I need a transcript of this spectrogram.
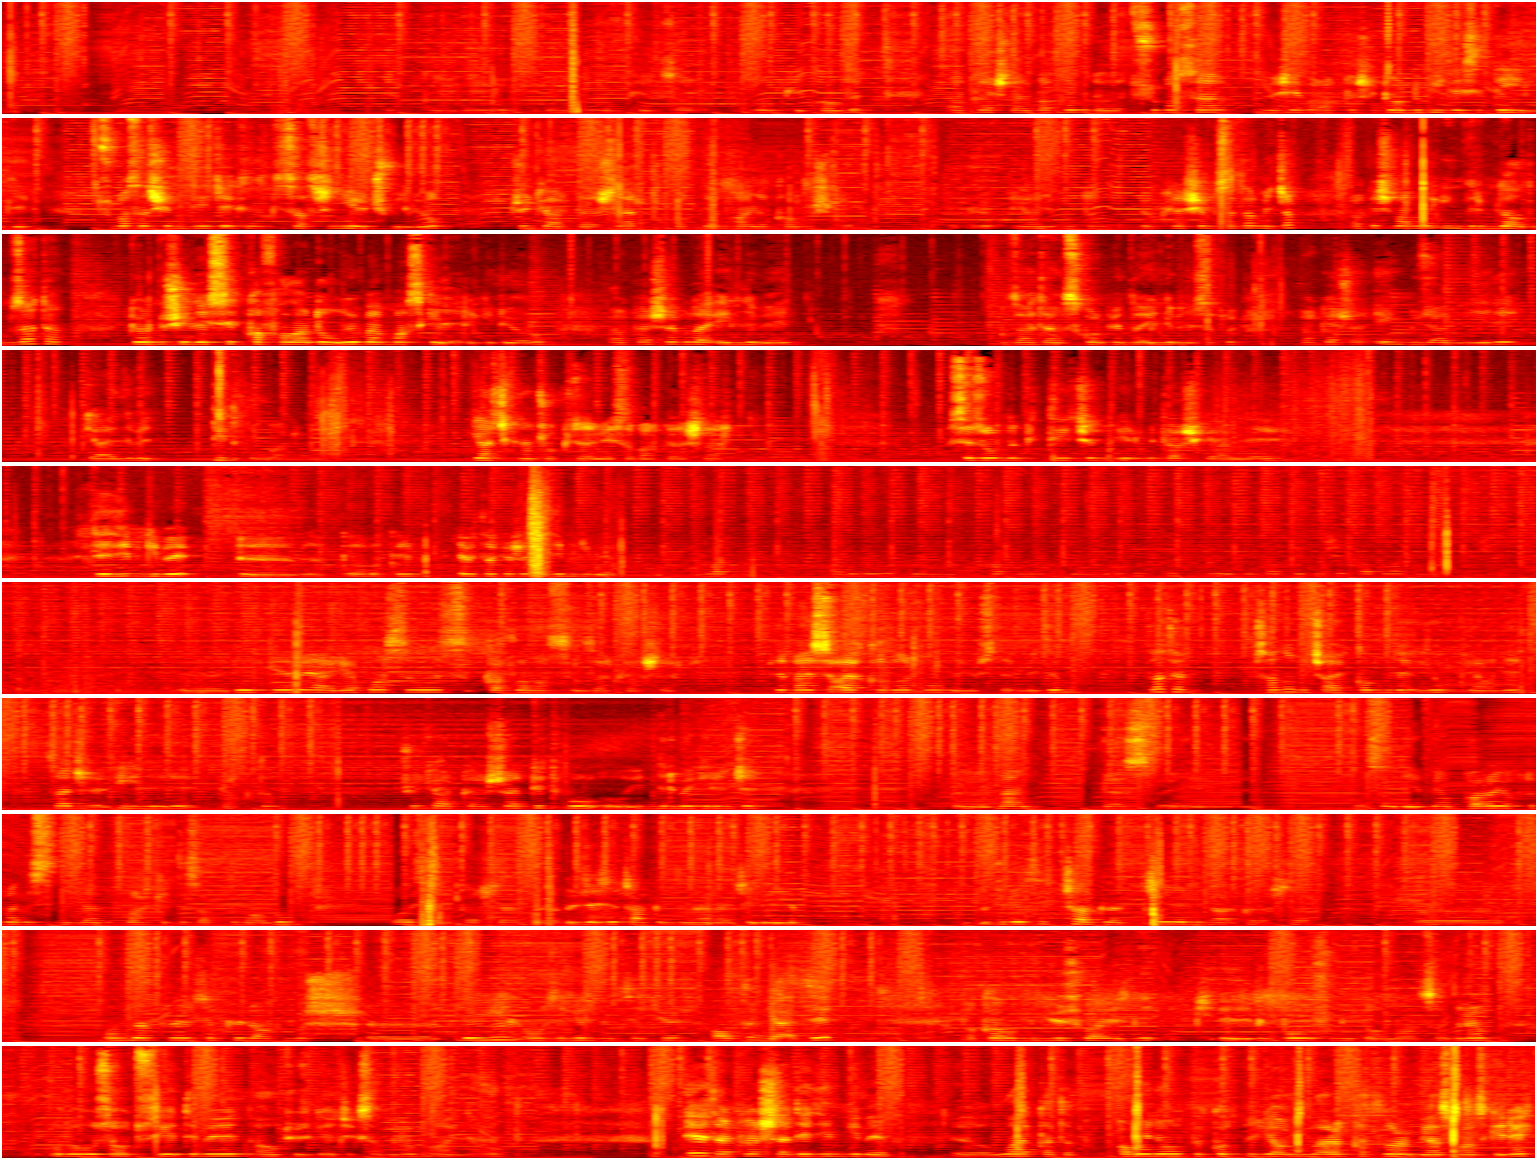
Bir dakika, 10 pil kaldı. Arkadaşlar bakın e, Tsubasa şey var arkadaşlar gördüğüm hilesi değildir. Tsubasa şimdi diyeceksiniz ki satışı niye 3 milyon? Çünkü arkadaşlar aklım hala kalmış mı? Yani buradan yok ya şimdi satamayacağım. Arkadaşlar ben bunu indirimde aldım. Zaten görünüş hilesi kafalarda oluyor. Ben maskelere gidiyorum. Arkadaşlar bu da 50 bin. Zaten Scorpion'da 50 bine satıyor. Arkadaşlar en güzel yeri geldi ve Deadpool var. Gerçekten çok güzel bir hesap arkadaşlar. Sezon da bittiği için 20 taş geldi. Dediğim gibi e, bir dakika bakayım. Evet arkadaşlar dediğim gibi. E, dediklerimi eğer yapmazsanız katlamazsınız arkadaşlar. Bir de ben size ayakkabıları falan da göstermedim. Zaten sanırım hiç ayakkabı bile yok yani. Sadece iyileri bıraktım. Çünkü arkadaşlar Deadpool indirime girince e, ben biraz böyle nasıl diyeyim yani para yoktu ben de sinirlendim markette sattım aldım. O yüzden arkadaşlar e, ücretsiz çarkımızı hemen çevirelim. Ücretsiz çarkına çevirin arkadaşlar. Ee, 14.860 e, değil 18.800 altın geldi. Bakalım 100 faizli e, bir bonusumuz da olmalı sanırım. O da olursa 37.600 gelecek sanırım aynen. Evet arkadaşlar dediğim gibi e, like atıp abone olup ve yorumlara katılıyorum yazmanız gerek.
